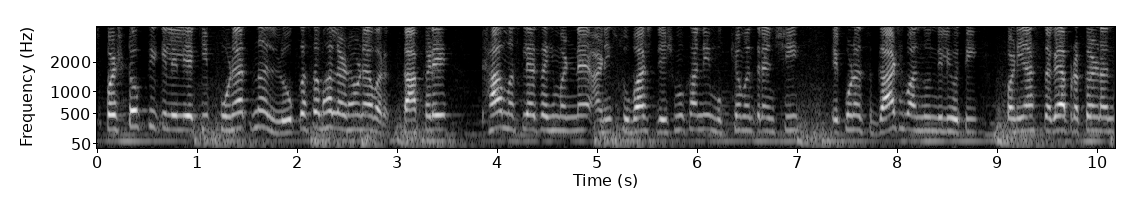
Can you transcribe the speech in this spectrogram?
स्पष्टोक्ती केलेली आहे की पुण्यातनं लोकसभा लढवण्यावर काकडे ठाम असल्याचंही म्हणणं आहे आणि सुभाष देशमुखांनी मुख्यमंत्र्यांशी एकूणच गाठ बांधून दिली होती. पण या सगळ्या प्रकरण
